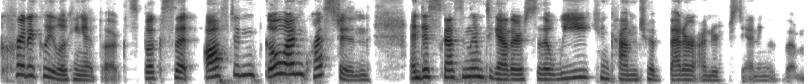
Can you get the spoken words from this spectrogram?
critically looking at books, books that often go unquestioned, and discussing them together so that we can come to a better understanding of them.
